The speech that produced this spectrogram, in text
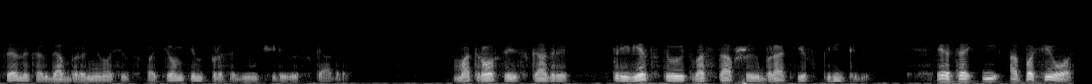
сцена, когда броненосец Потемкин проходил через эскадру. Матросы эскадры приветствуют восставших братьев криками. Это и апофеоз,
